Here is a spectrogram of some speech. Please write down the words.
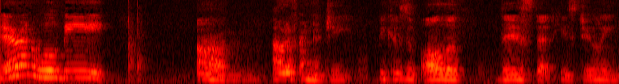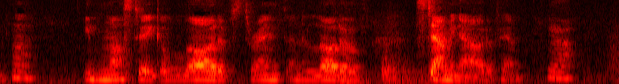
Eren will be um, out of energy because of all of this that he's doing. Hmm It must take a lot of strength and a lot of stamina out of him. Yeah.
